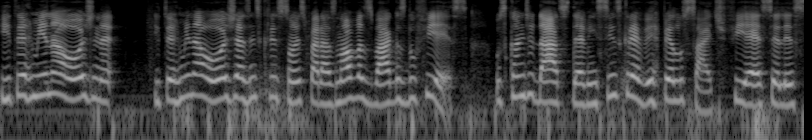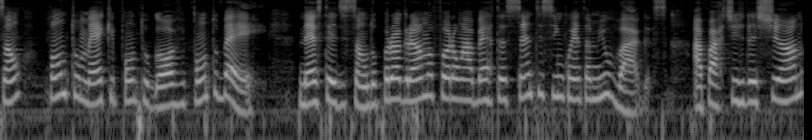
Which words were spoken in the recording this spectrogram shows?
E termina hoje, né? E termina hoje as inscrições para as novas vagas do FIES. Os candidatos devem se inscrever pelo site fieseleção.mec.gov.br. Nesta edição do programa foram abertas 150 mil vagas. A partir deste ano,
